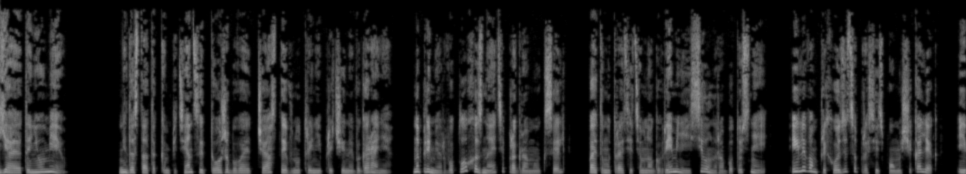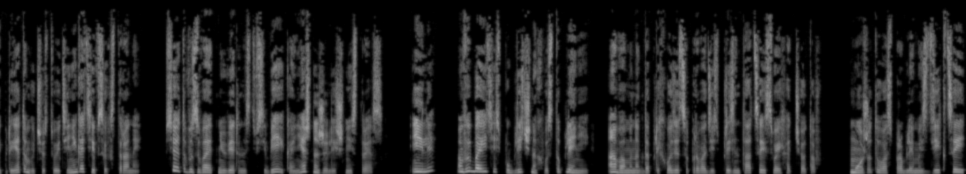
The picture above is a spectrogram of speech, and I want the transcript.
«я это не умею». Недостаток компетенций тоже бывает частой внутренней причиной выгорания. Например, вы плохо знаете программу Excel, поэтому тратите много времени и сил на работу с ней. Или вам приходится просить помощи коллег, и при этом вы чувствуете негатив с их стороны. Все это вызывает неуверенность в себе и, конечно же, лишний стресс. Или вы боитесь публичных выступлений, а вам иногда приходится проводить презентации своих отчетов. Может, у вас проблемы с дикцией,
